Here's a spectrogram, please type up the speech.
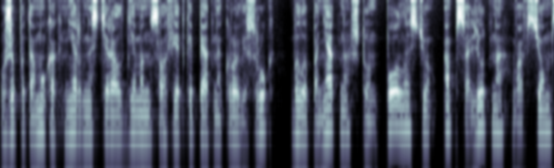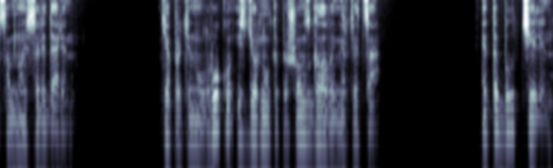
Уже потому, как нервно стирал демон салфеткой пятна крови с рук, было понятно, что он полностью, абсолютно во всем со мной солидарен. Я протянул руку и сдернул капюшон с головы мертвеца. Это был Челин.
